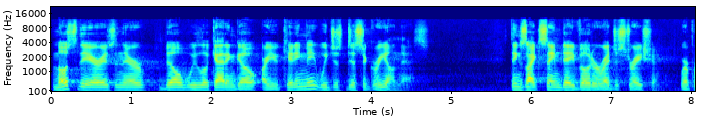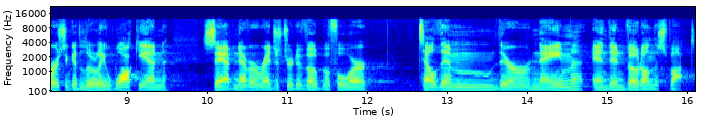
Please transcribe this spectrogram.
Most of the areas in their bill we look at and go, are you kidding me? We just disagree on this. Things like same day voter registration, where a person could literally walk in, say, I've never registered to vote before, tell them their name, and then vote on the spot.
